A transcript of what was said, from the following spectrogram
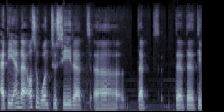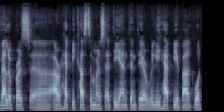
at the end i also want to see that uh, that the, the developers uh, are happy customers at the end and they are really happy about what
